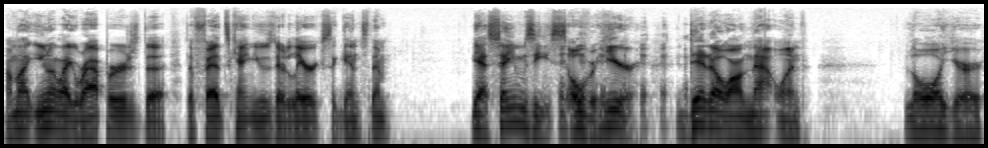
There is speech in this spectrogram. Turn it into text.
I'm like, you know, like rappers, the the feds can't use their lyrics against them. Yeah, samesies over here. Ditto on that one. Lawyer.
